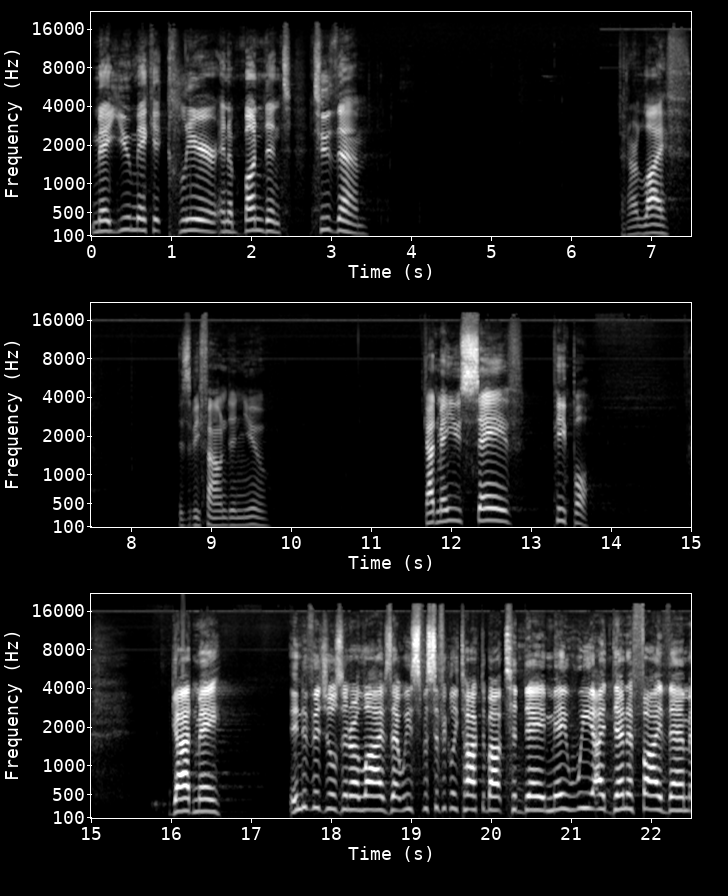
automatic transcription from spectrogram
may you make it clear and abundant to them that our life is to be found in you. God, may you save people. God, may individuals in our lives that we specifically talked about today, may we identify them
